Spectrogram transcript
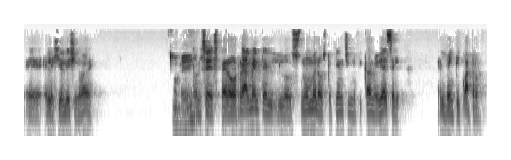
eh, elegí el 19. Okay. Entonces, pero realmente los números que tienen significado en mi vida es el el 24.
